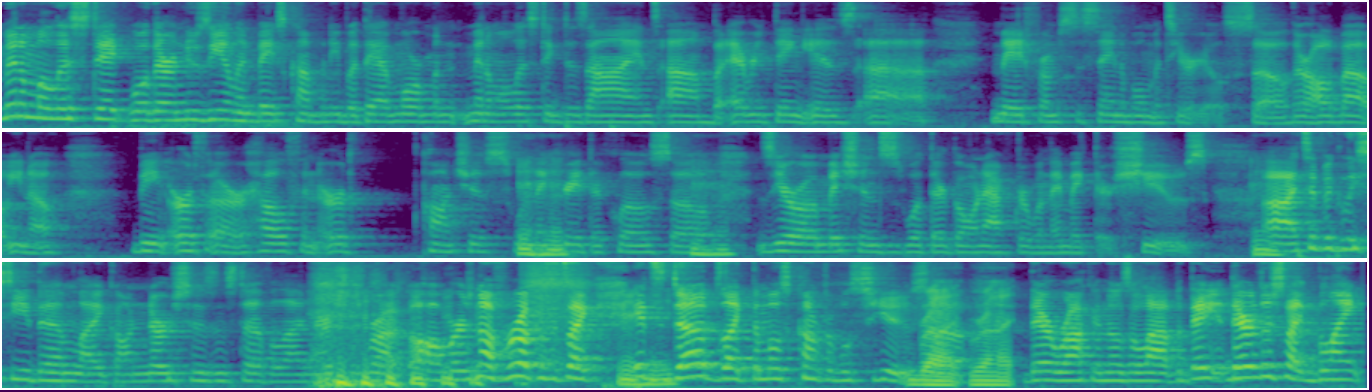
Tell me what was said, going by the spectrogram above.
a minimalistic. Well, they're a New Zealand-based company, but they have more minimalistic designs. Um, but everything is uh, made from sustainable materials. So they're all about, you know, being earth or health and earth conscious when mm-hmm. they create their clothes. So mm-hmm. zero emissions is what they're going after when they make their shoes. Mm. Uh, I typically see them like on nurses and stuff. A lot of nurses rock Allbirds. No, for real, because it's like mm-hmm. it's dubbed like the most comfortable shoes. Right, so right. They're rocking those a lot, but they they're just like blank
